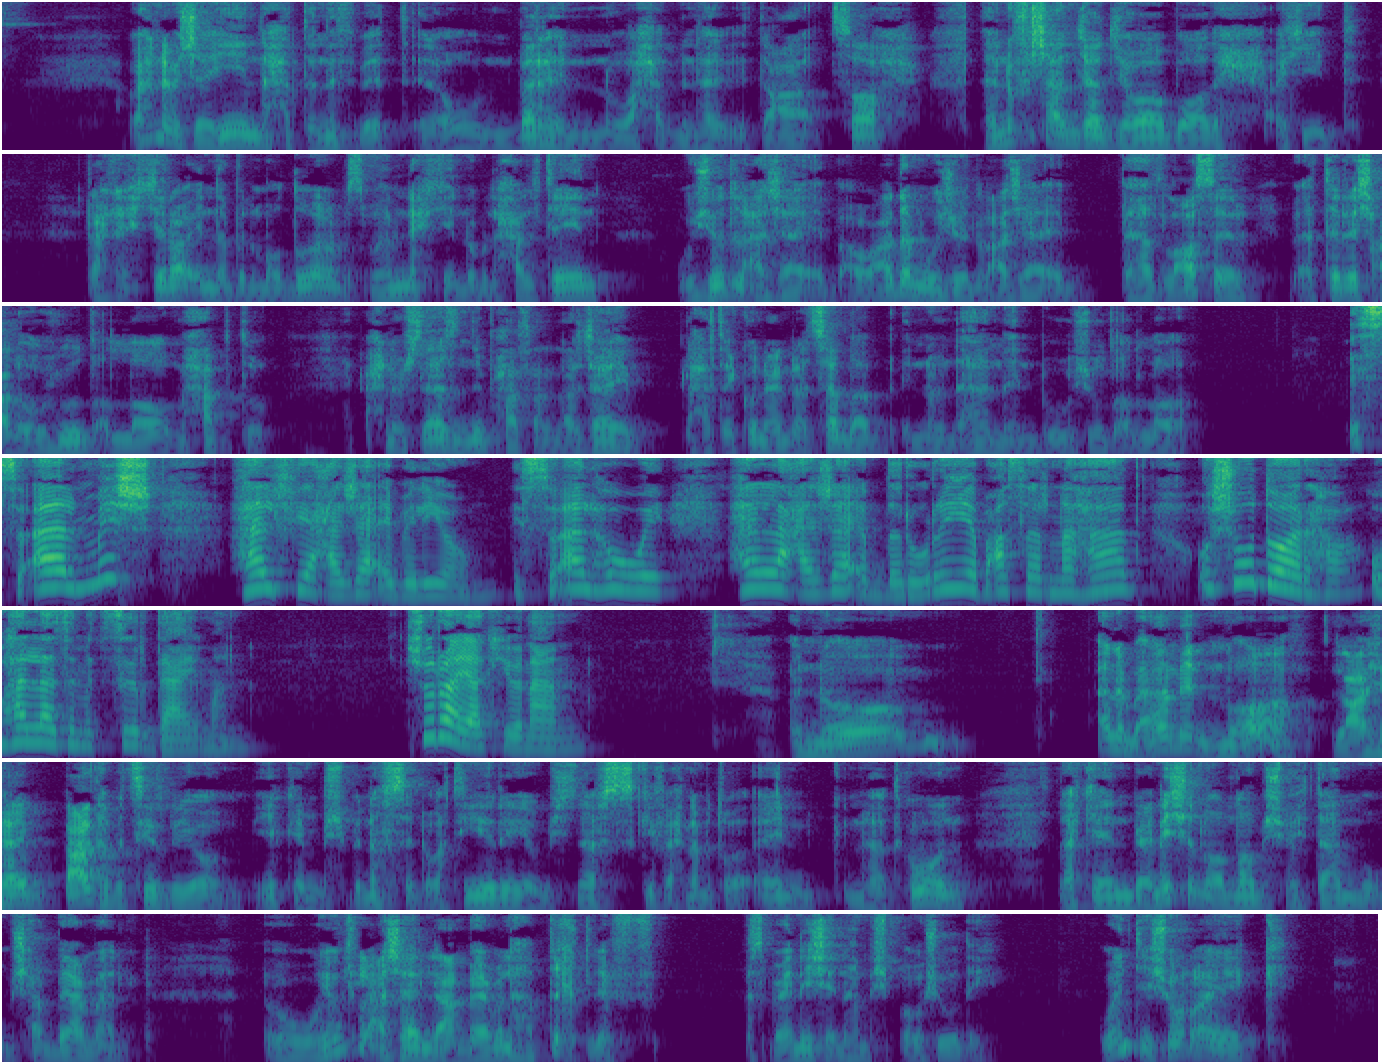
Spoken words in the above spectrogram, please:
وإحنا مش جايين لحتى نثبت أو نبرهن إنه واحد من هاي الادعاءات صح لأنه فيش عن جد جواب واضح أكيد. رح نحكي رأينا بالموضوع بس مهم نحكي إنه بالحالتين وجود العجائب أو عدم وجود العجائب بهذا العصر بأترش على وجود الله ومحبته. إحنا مش لازم نبحث عن العجائب لحتى يكون عندنا سبب إنه نآمن بوجود الله السؤال مش هل في عجائب اليوم؟ السؤال هو هل العجائب ضرورية بعصرنا هاد؟ وشو دورها؟ وهل لازم تصير دايما؟ شو رأيك يونان؟ إنه أنا بآمن إنه آه العجائب بعدها بتصير اليوم يمكن مش بنفس الوتيرة ومش نفس كيف إحنا متوقعين إنها تكون لكن بعنيش إنه الله مش مهتم ومش عم بيعمل ويمكن العجائب اللي عم بيعملها بتختلف بس بعنيش إنها مش موجودة. وأنت شو رأيك؟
